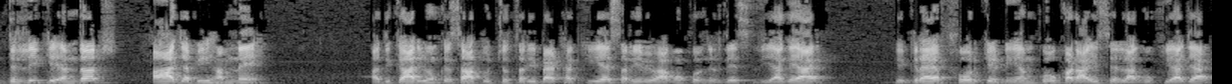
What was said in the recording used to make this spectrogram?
दिल्ली के अंदर आज अभी हमने अधिकारियों के साथ उच्च स्तरीय बैठक की है सभी विभागों को निर्देश दिया गया है कि ग्रेफ फोर के नियम को कड़ाई से लागू किया जाए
